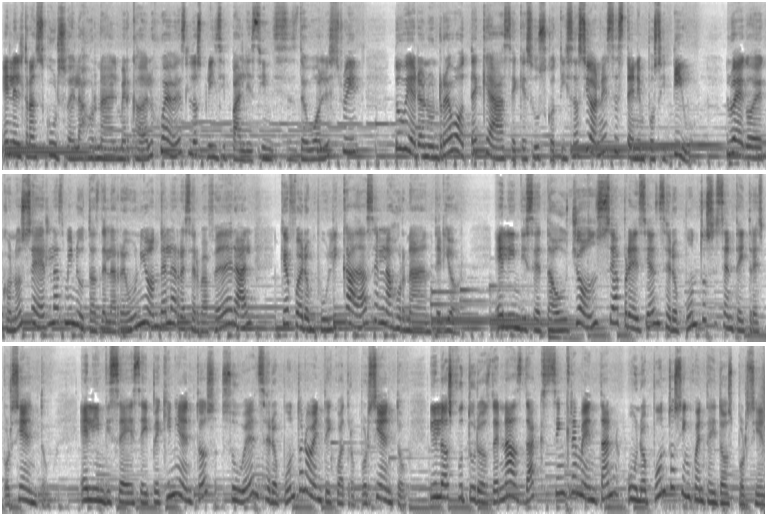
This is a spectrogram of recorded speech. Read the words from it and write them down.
En el transcurso de la jornada del mercado del jueves, los principales índices de Wall Street tuvieron un rebote que hace que sus cotizaciones estén en positivo, luego de conocer las minutas de la reunión de la Reserva Federal que fueron publicadas en la jornada anterior. El índice Dow Jones se aprecia en 0.63%, el índice S&P 500 sube en 0.94% y los futuros de Nasdaq se incrementan 1.52%.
